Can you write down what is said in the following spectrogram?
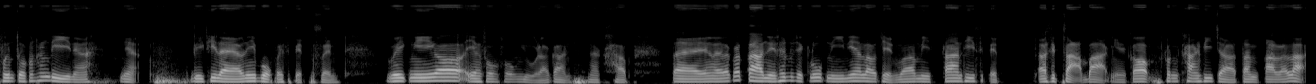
ฟื้นตัวค่อนข้างดีนะ เนี่ยวีคที่แล้วนี่บวกไป 11%วีคนี้ก็ยังทรงๆอยู่แล้วกันนะครับ แต่อย่างไรแล้วก็ตามเนี่ยถ้าดูจากรูปนี้เนี่ยเราเห็นว่ามีต้านที่ 11อ่า13 บาทเนี่ยก็ค่อนข้างที่จะตันๆแล้วล่ะ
